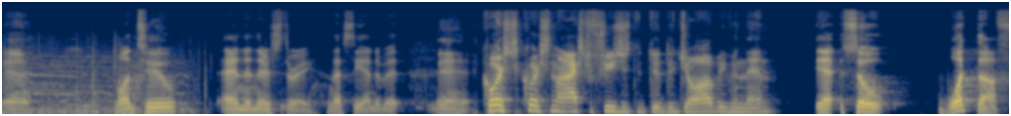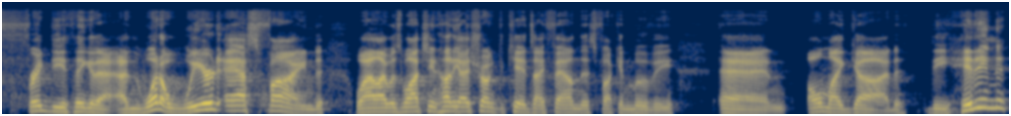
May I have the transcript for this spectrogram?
Yeah. One, two, and then there's three. And that's the end of it. Yeah. Of course, of course, Nash refuses to do the job even then. Yeah. So, what the frig do you think of that? And what a weird ass find while I was watching Honey I Shrunk the Kids, I found this fucking movie, and oh my god, the hidden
